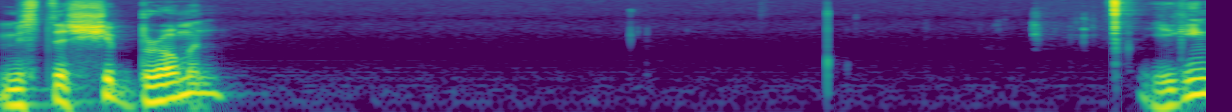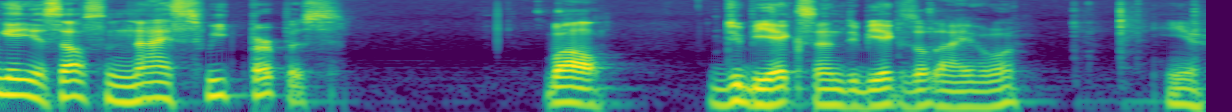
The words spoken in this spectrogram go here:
Mr. Ship Broman. You can get yourself some nice sweet PRPS. Well, DubiX and DubiX.io here.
